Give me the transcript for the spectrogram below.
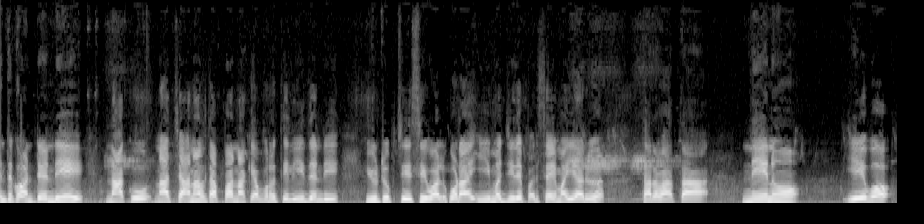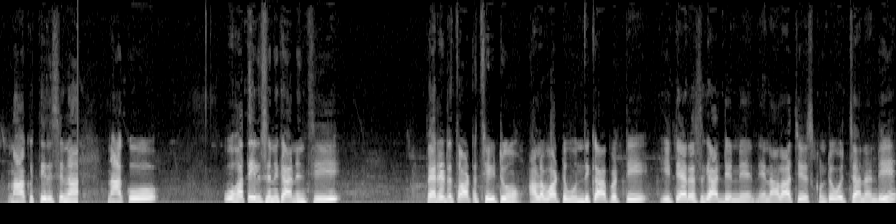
ఎందుకు అంటే అండి నాకు నా ఛానల్ తప్ప నాకు ఎవరో తెలియదండి. యూట్యూబ్ చేసేవాళ్ళు కూడా ఈ మధ్యలో పరిచయం అయ్యారు. తర్వాత నేను ఏవో నాకు తెలిసిన నాకు ఊహ తెలిసిన కానించి పెరటి తోట చేయటం అలవాటు ఉంది కాబట్టి ఈ టెర్రస్ గార్డెన్ని నేను అలా చేసుకుంటూ వచ్చానండి.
